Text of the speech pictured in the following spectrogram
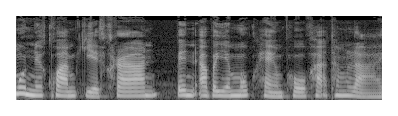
มุ่นในความเกียจคร้าน เป็นอบายมุขแห่งโภคะทั้งหลาย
